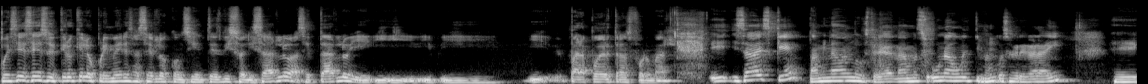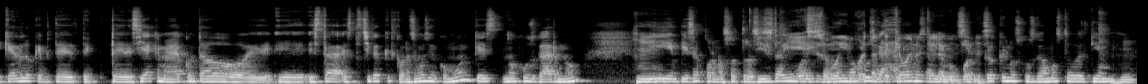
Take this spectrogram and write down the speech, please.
pues es eso, y creo que lo primero es hacerlo consciente, es visualizarlo, aceptarlo y, y- y- y- para poder transformar. Y, y sabes qué? A mí nada más me gustaría, nada más una última Ujú. cosa agregar ahí, eh, que era lo que te, te- te decía que me había contado eh, eh, esta, esta chica que conocemos en común, que es no juzgar, ¿no? Y empieza por nosotros. Y eso está bien eso es muy no importante. Qué bueno que lo Porque creo que nos juzgamos todo el tiempo. Ujú.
